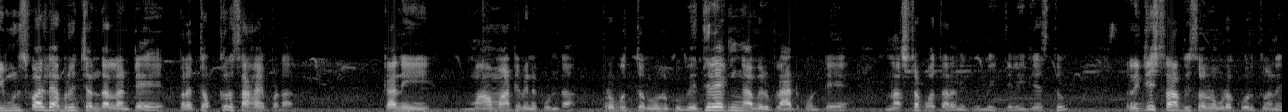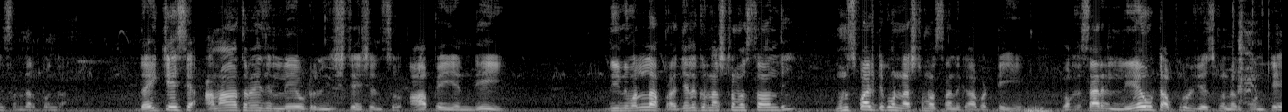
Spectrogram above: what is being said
ఈ మున్సిపాలిటీ అభివృద్ధి చెందాలంటే ప్రతి ఒక్కరూ సహాయపడాలి. కానీ మా మాట వినకుండా ప్రభుత్వ రూలుకు వ్యతిరేకంగా మీరు ప్లాట్ కొంటే నష్టపోతారని మీకు తెలియజేస్తూ రిజిస్టర్ ఆఫీసర్లను కూడా కోరుతున్న ఈ సందర్భంగా. దయచేసి అనాథరైజ్డ్ లేఅవుట్ రిజిస్ట్రేషన్స్ ఆపేయండి. దీనివల్ల ప్రజలకు నష్టం వస్తుంది మున్సిపాలిటీ కూడా నష్టం వస్తుంది కాబట్టి ఒకసారి లేఅవుట్ అప్రూవల్ చేసుకున్న ఉంటే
